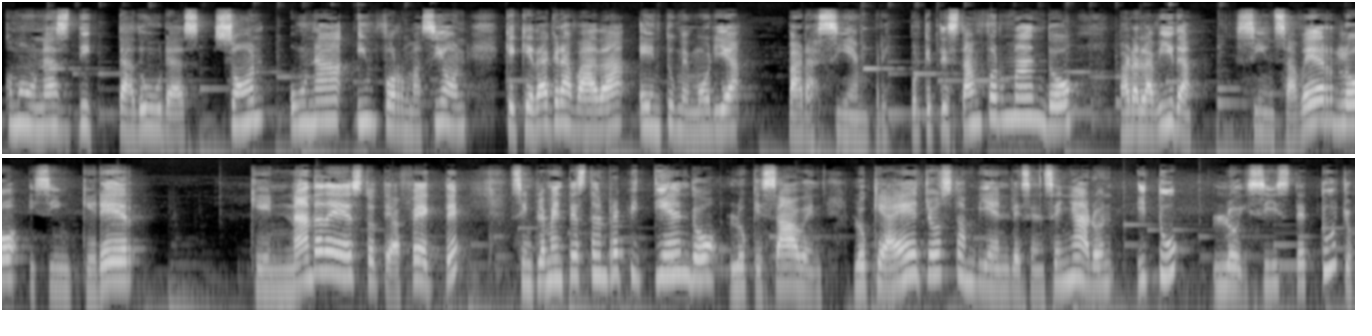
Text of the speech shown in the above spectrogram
como unas dictaduras, son una información que queda grabada en tu memoria para siempre, porque te están formando para la vida sin saberlo y sin querer que nada de esto te afecte. Simplemente están repitiendo lo que saben, lo que a ellos también les enseñaron y tú lo hiciste tuyo.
